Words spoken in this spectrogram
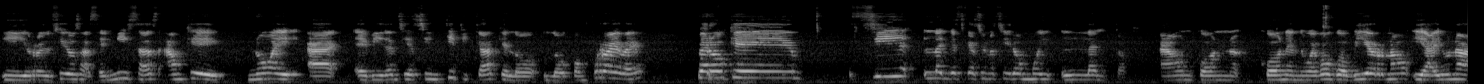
y reducidos a cenizas, aunque no hay ah, evidencia científica que lo, lo, compruebe, pero que sí la investigación ha sido muy lenta, aún con, con el nuevo gobierno y hay una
